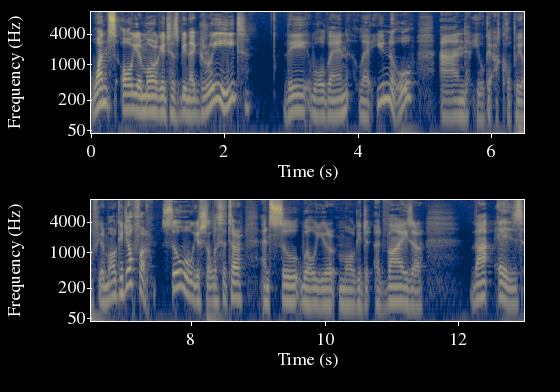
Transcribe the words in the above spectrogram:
Once all your mortgage has been agreed, they will then let you know and you'll get a copy of your mortgage offer. So will your solicitor and so will your mortgage advisor. That is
